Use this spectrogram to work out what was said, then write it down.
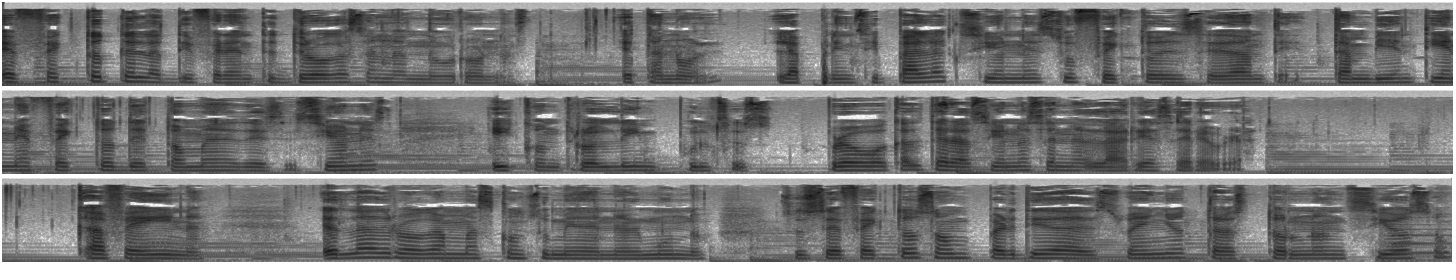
Efectos de las diferentes drogas en las neuronas. Etanol. La principal acción es su efecto de sedante. También tiene efectos de toma de decisiones y control de impulsos. Provoca alteraciones en el área cerebral. Cafeína. Es la droga más consumida en el mundo. Sus efectos son pérdida de sueño, trastorno ansioso,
